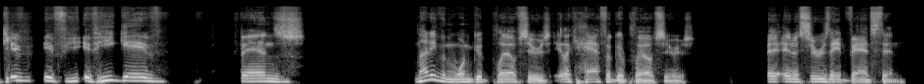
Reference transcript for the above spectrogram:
give if if he gave fans not even one good playoff series like half a good playoff series in a series they advanced in.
